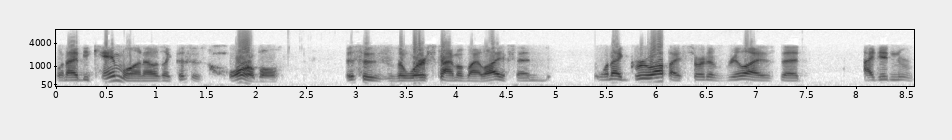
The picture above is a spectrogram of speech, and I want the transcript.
when I became one, I was like, this is horrible. This is the worst time of my life. And when I grew up, I sort of realized that I didn't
